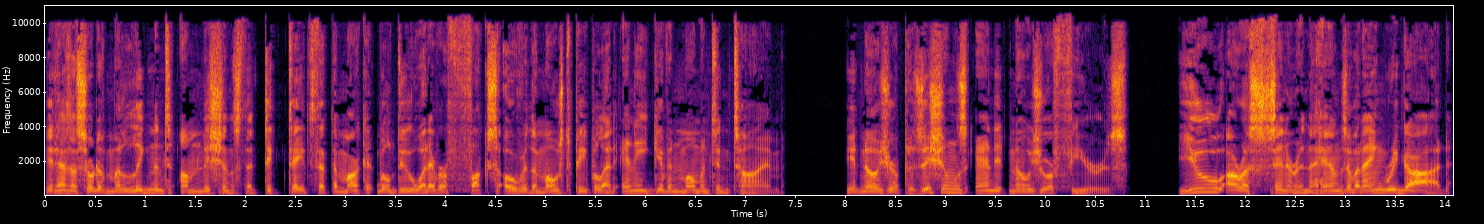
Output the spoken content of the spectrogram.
It has a sort of malignant omniscience that dictates that the market will do whatever fucks over the most people at any given moment in time. It knows your positions and it knows your fears. You are a sinner in the hands of an angry God,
